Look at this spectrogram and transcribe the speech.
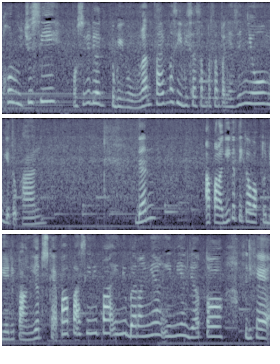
kok lucu sih? Maksudnya dia kebingungan tapi masih bisa sampai sampainya senyum gitu kan. Dan apalagi ketika waktu dia dipanggil terus kayak papa sini pak ini barangnya ini yang jatuh. Jadi kayak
